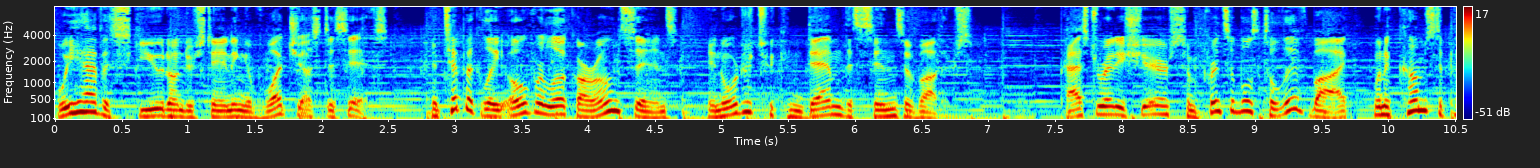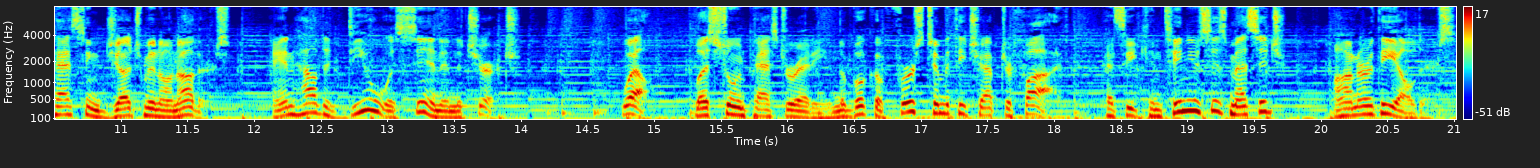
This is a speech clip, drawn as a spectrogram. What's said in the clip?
We have a skewed understanding of what justice is, and typically overlook our own sins in order to condemn the sins of others. Pastor Eddie shares some principles to live by when it comes to passing judgment on others and how to deal with sin in the church. Well, let's join Pastor Eddie in the book of 1 Timothy chapter 5 as he continues his message honor the elders.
